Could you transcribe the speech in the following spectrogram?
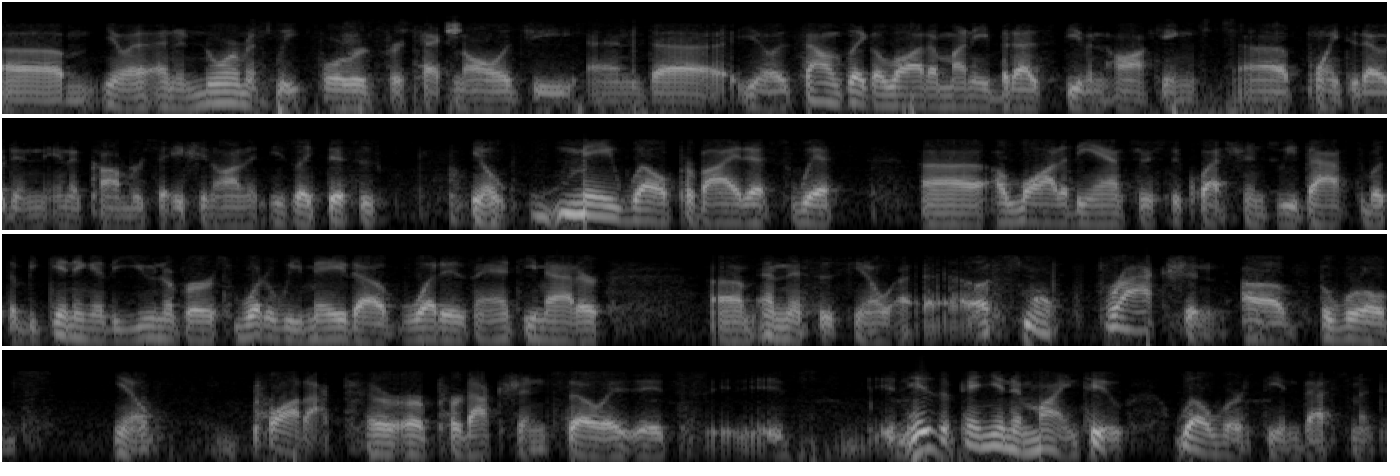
um, you know an enormous leap forward for technology. And uh, you know it sounds like a lot of money, but as Stephen Hawking uh, pointed out in, in a conversation on it, he's like this is you know may well provide us with uh, a lot of the answers to questions we've asked about the beginning of the universe. What are we made of? What is antimatter? Um, and this is, you know, a, a small fraction of the world's, you know, product or, or production. So it, it's, it's, in his opinion and mine too, well worth the investment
